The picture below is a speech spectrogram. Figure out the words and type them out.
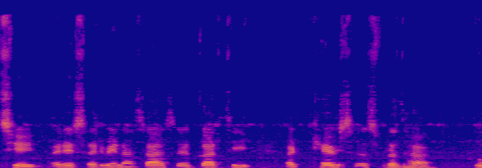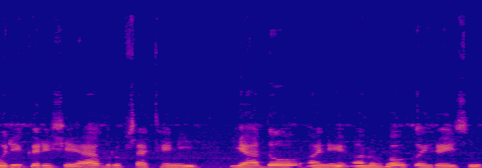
છે. અરે સર્વેના સાથ સહકારથી અઠ્યાવીસ સ્પર્ધા પૂરી કરી છે. આ ગ્રુપ સાથેની યાદો અને અનુભવ કહી રહી છું.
